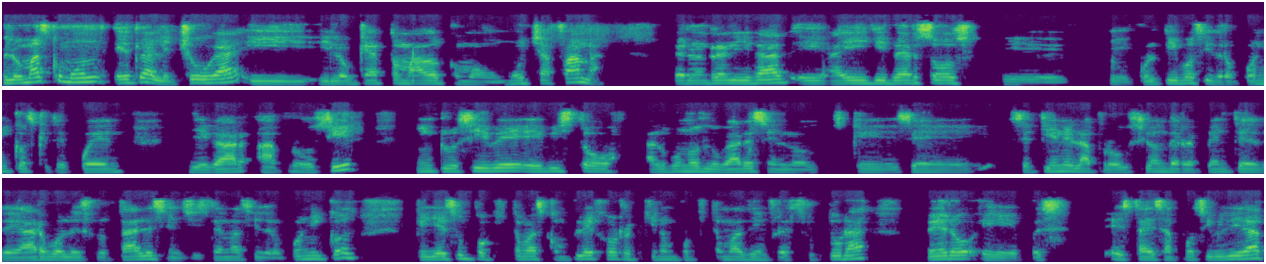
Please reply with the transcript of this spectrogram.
Lo más común es la lechuga y, lo que ha tomado como mucha fama, pero en realidad eh, hay diversos eh, eh, cultivos hidropónicos que se pueden llegar a producir. Inclusive he visto algunos lugares en los que se, se, tiene la producción de repente de árboles frutales en sistemas hidropónicos, que ya es un poquito más complejo, requiere un poquito más de infraestructura, pero pues está esa posibilidad.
